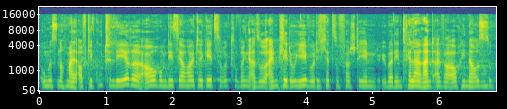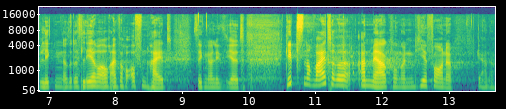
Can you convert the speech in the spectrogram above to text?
Um es nochmal auf die gute Lehre, auch um die es ja heute geht, zurückzubringen. Also ein Plädoyer würde ich jetzt so verstehen, über den Tellerrand einfach auch hinauszublicken. Also dass Lehre auch einfach Offenheit signalisiert. Gibt es noch weitere Anmerkungen? Hier vorne, gerne.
